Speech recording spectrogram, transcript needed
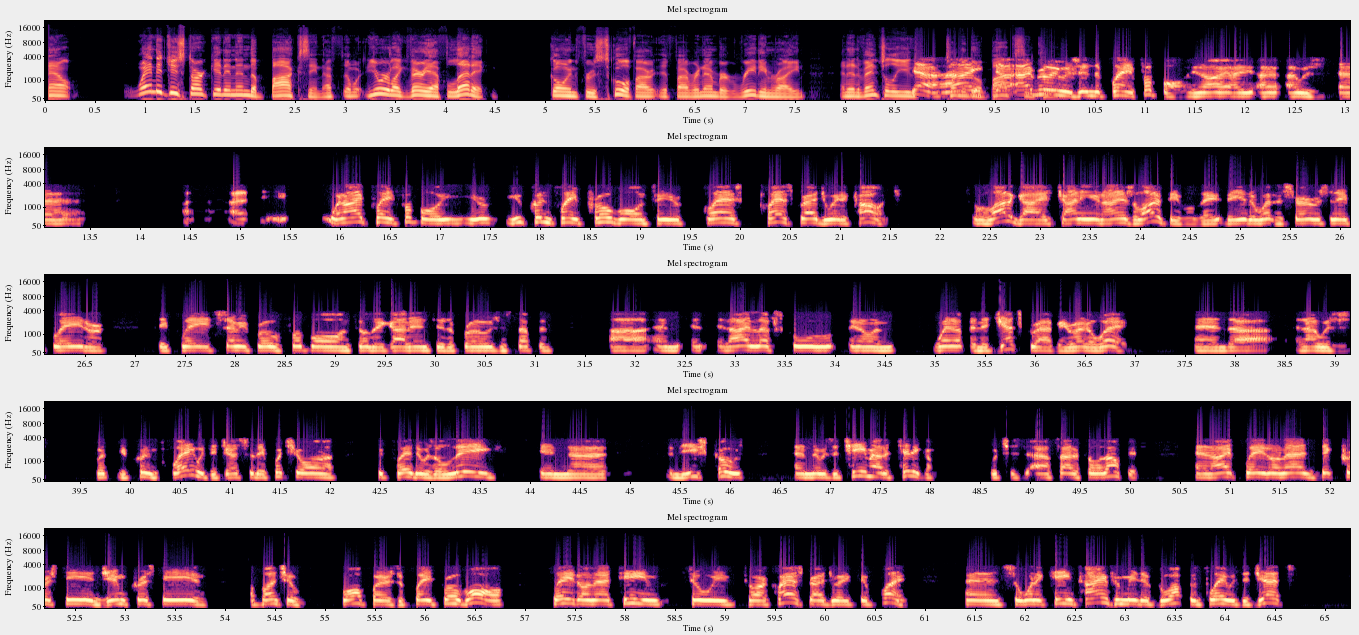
Now, when did you start getting into boxing? You were like very athletic going through school, if I if I remember reading right, and then eventually you yeah, turned I, into a boxing. I really was into playing football. You know, I I, I, was uh, I, I, when I played football, you you couldn't play pro ball until your class class graduated college. So a lot of guys, Johnny Unitas, a lot of people, they, they either went in the service and they played, or they played semi-pro football until they got into the pros and stuff. And uh, and, and and I left school, you know, and went up, and the Jets grabbed me right away, and uh, and I was, but you couldn't play with the Jets, so they put you on a. We played. There was a league in uh, in the East Coast, and there was a team out of Tinicum, which is outside of Philadelphia, and I played on that. Dick Christie and Jim Christie and a bunch of ball players that played pro ball played on that team till we till our class graduated could play. And so when it came time for me to go up and play with the Jets,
